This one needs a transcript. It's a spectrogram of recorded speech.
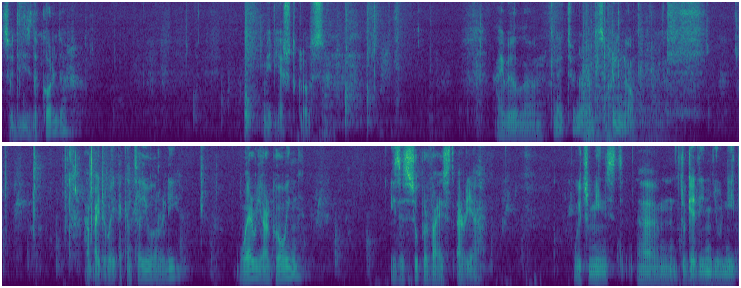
So this is the corridor. Oh, maybe I should close. I will, um, can I turn around the screen now? Ah, by the way, I can tell you already, where we are going is a supervised area, which means um, to get in you need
